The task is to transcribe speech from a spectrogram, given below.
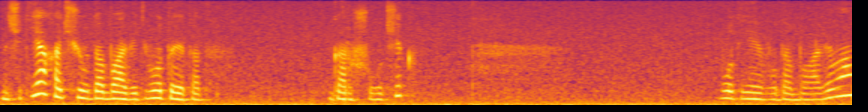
Значит, я хочу добавить вот этот горшочек. Вот я его добавила.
